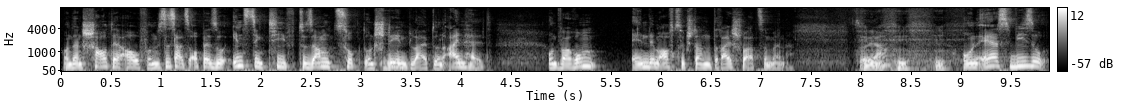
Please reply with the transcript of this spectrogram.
und dann schaut er auf und es ist, als ob er so instinktiv zusammenzuckt und stehen mhm. bleibt und einhält. Und warum? In dem Aufzug standen drei schwarze Männer. So, ja? Und er ist wie so,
